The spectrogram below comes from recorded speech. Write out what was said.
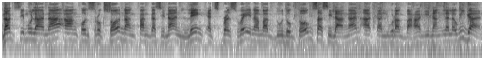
Nagsimula na ang konstruksyon ng Pangasinan Link Expressway na magdudugtong sa silangan at kanlurang bahagi ng lalawigan.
